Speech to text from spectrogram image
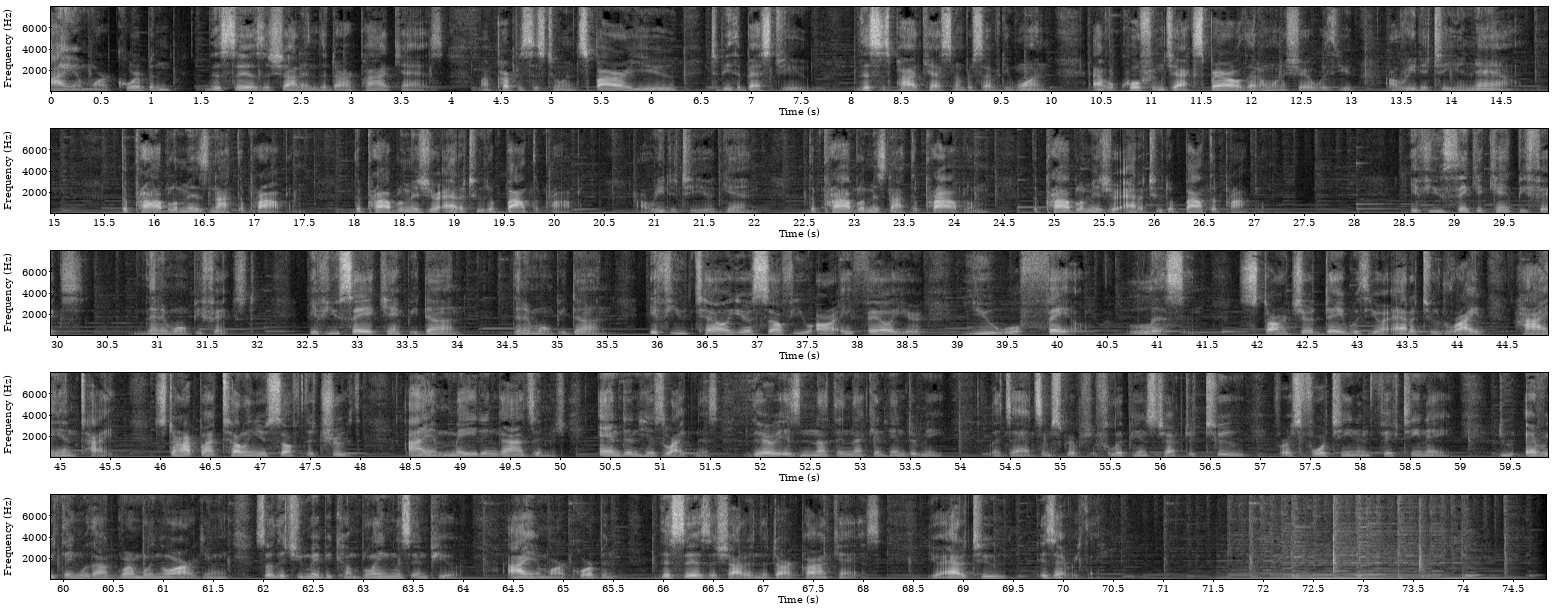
I am Mark Corbin. This is a Shot in the Dark podcast. My purpose is to inspire you to be the best you. This is podcast number 71. I have a quote from Jack Sparrow that I want to share with you. I'll read it to you now. The problem is not the problem. The problem is your attitude about the problem. I'll read it to you again. The problem is not the problem. The problem is your attitude about the problem. If you think it can't be fixed, then it won't be fixed. If you say it can't be done, then it won't be done. If you tell yourself you are a failure, you will fail. Listen, start your day with your attitude right, high and tight. Start by telling yourself the truth. I am made in God's image and in his likeness. There is nothing that can hinder me. Let's add some scripture. Philippians chapter 2, verse 14 and 15a. Do everything without grumbling or arguing, so that you may become blameless and pure. I am Mark Corbin. This is a Shot in the Dark podcast. Your attitude is everything.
